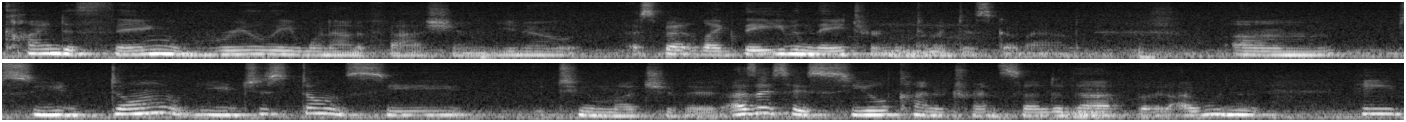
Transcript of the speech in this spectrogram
kind of thing really went out of fashion, you know. Especially like they even they turned into a disco band. Um, so you don't, you just don't see too much of it. As I say, Seal kind of transcended Yeah. that, but I wouldn't. He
